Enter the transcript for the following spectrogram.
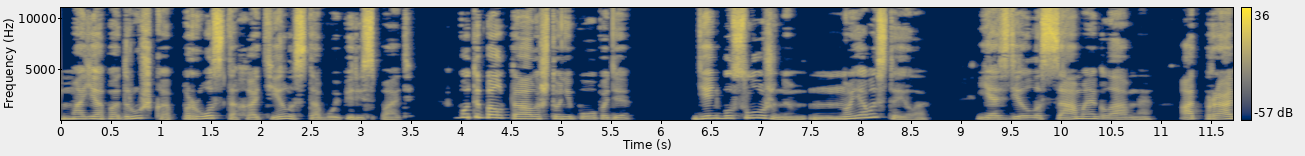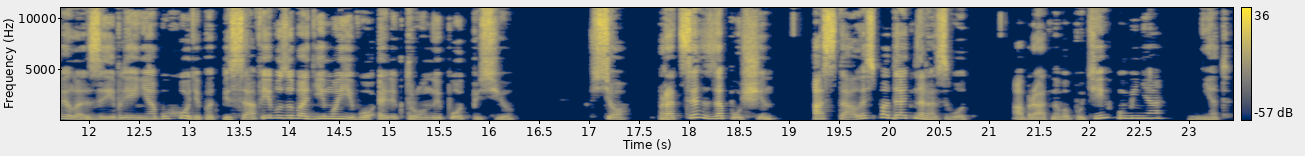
Моя подружка просто хотела с тобой переспать. Вот и болтала, что не попадя. День был сложным, но я выстояла. Я сделала самое главное. Отправила заявление об уходе, подписав его заводимо его электронной подписью. Все, процесс запущен. Осталось подать на развод. Обратного пути у меня нет.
